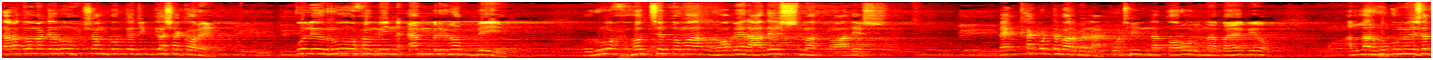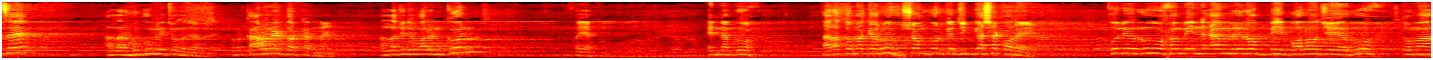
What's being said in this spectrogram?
তারা তোমাকে রূহ সম্পর্কে জিজ্ঞাসা করে। রূহ হচ্ছে তোমার রবের আদেশ মাত্র আদেশ। ব্যাখ্যা করতে পারবে না, কঠিন না তরল না বায়বীয় আল্লাহর হুকুমে এসেছে, আল্লাহর হুকুমেই চলে যাবে। কোনো কারণের দরকার নাই। আল্লাহ যদি বলেন, কোন। এর নাম রুহ। তারা তোমাকে রুহ সম্পর্কে জিজ্ঞাসা করে। কুলি রুহ মিন আমরি রব্বি, বলো যে রুহ তোমার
